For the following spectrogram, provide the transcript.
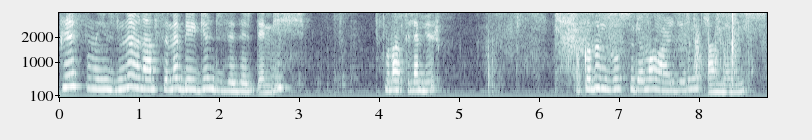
Preston'ın yüzünü önemseme bir gün düzelir demiş. Bunu hatırlamıyorum. O kadar uzun süremi harcadım ki anlamış.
